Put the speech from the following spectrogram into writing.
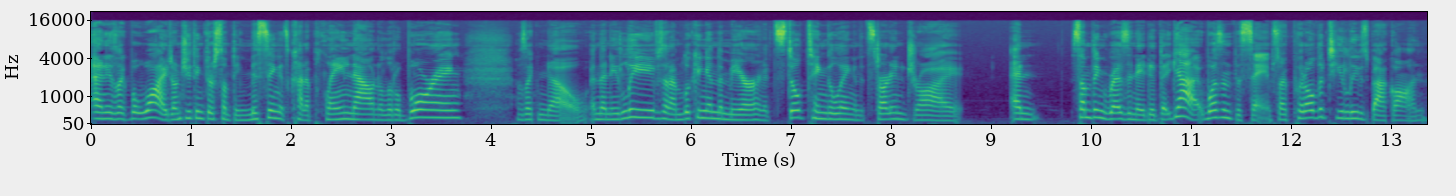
And he's like, "But why? Don't you think there's something missing? It's kind of plain now and a little boring." I was like, "No." And then he leaves, and I'm looking in the mirror, and it's still tingling, and it's starting to dry, and something resonated that yeah, it wasn't the same. So I put all the tea leaves back on,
